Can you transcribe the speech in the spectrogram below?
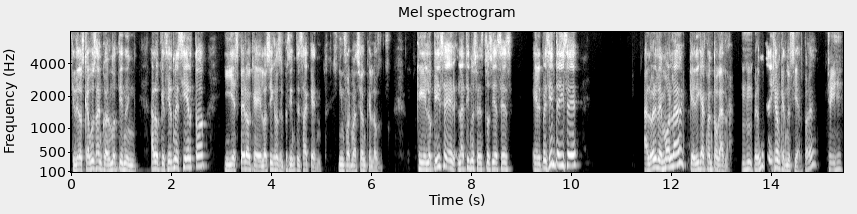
que de los que abusan cuando no tienen algo que decir, no es cierto, y espero que los hijos del presidente saquen información que lo que, lo que dice Latinos en estos días es, el presidente dice a Lore de Mola que diga cuánto gana, Ujú. pero nunca dijeron que no es cierto, ¿eh? Sí,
